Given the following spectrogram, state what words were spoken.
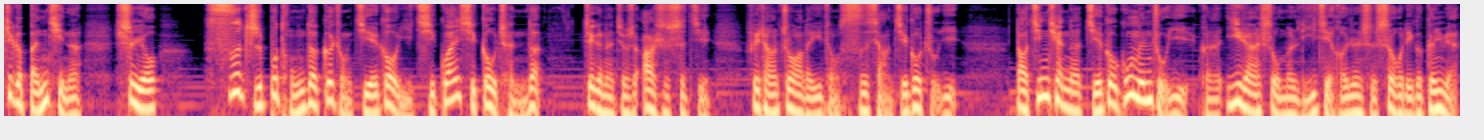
这个本体呢是由丝质不同的各种结构以其关系构成的。这个呢就是二十世纪非常重要的一种思想——结构主义。到今天呢，结构功能主义可能依然是我们理解和认识社会的一个根源。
